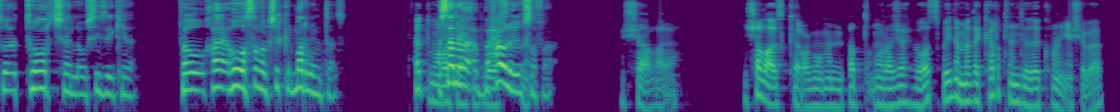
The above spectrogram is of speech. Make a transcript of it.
ت Torchel أو شيء زي كذا، فهو وصفها بشكل مرة ممتاز. حط بس باحاول الوصف. أوصفها. إن شاء الله، إن شاء الله أذكر عمومًا نحط مراجعته في الوصف، وإذا ما ذكرت أنتم ذكروني يا شباب،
